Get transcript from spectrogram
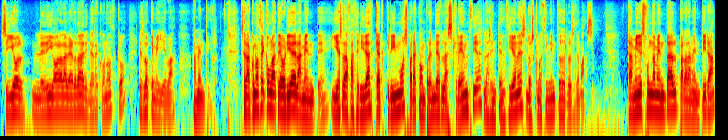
si yo le digo ahora la verdad y le reconozco, es lo que me lleva a mentir. Se la conoce como la teoría de la mente y es la facilidad que adquirimos para comprender las creencias, las intenciones y los conocimientos de los demás. También es fundamental para la mentira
